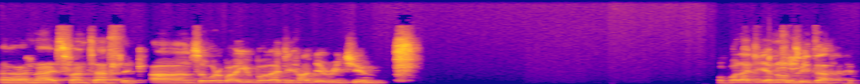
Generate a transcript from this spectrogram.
Uh, nice, fantastic. Um, so what about you, Bolaji? How they reach you? Oh, Bolaji, you're not on Twitter.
